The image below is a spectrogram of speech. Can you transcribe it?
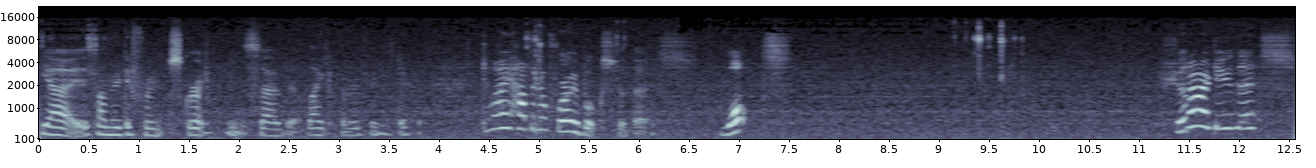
Yeah, it's on a different screen, so that like everything's different. Do I have enough Robux for this? What? Should I do this?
